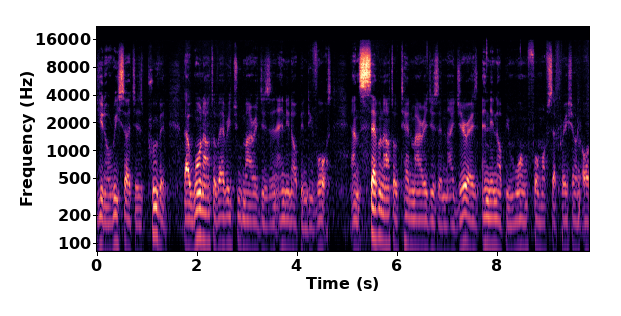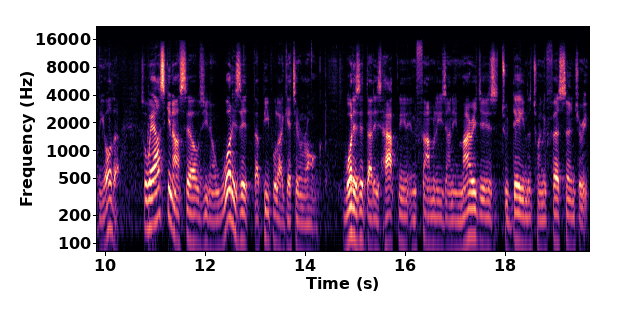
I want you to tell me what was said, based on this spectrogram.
you know, research is proven that one out of every two marriages is ending up in divorce and seven out of 10 marriages in Nigeria is ending up in one form of separation or the other. So we're asking ourselves, you know, what is it that people are getting wrong? What is it that is happening in families and in marriages today in the 21st century?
